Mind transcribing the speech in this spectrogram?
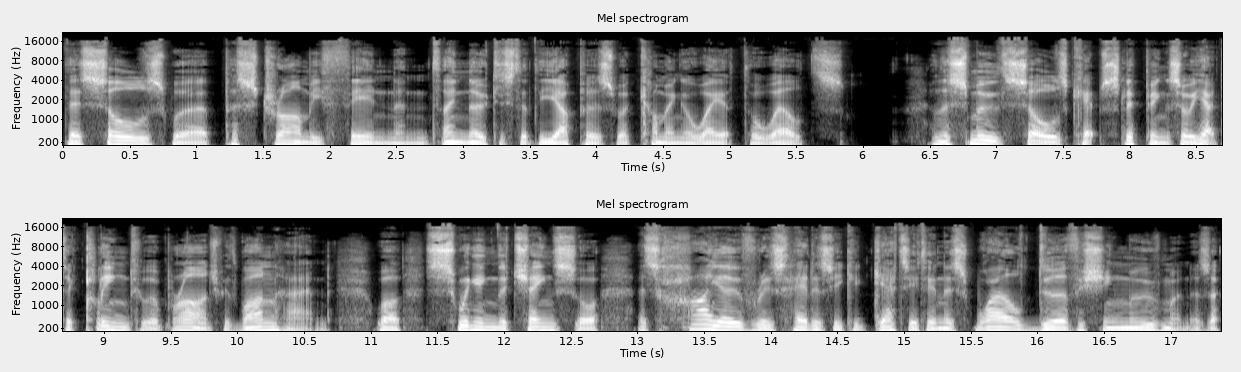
Their soles were pastrami thin, and I noticed that the uppers were coming away at the welts. And the smooth soles kept slipping, so he had to cling to a branch with one hand, while swinging the chainsaw as high over his head as he could get it in this wild dervishing movement as a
